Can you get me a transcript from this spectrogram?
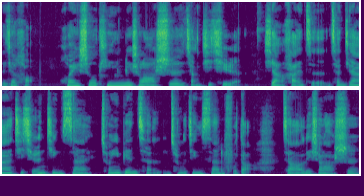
大家好，欢迎收听丽莎老师讲机器人。想孩子参加机器人竞赛、创意编程、创客竞赛的辅导，找丽莎老师。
